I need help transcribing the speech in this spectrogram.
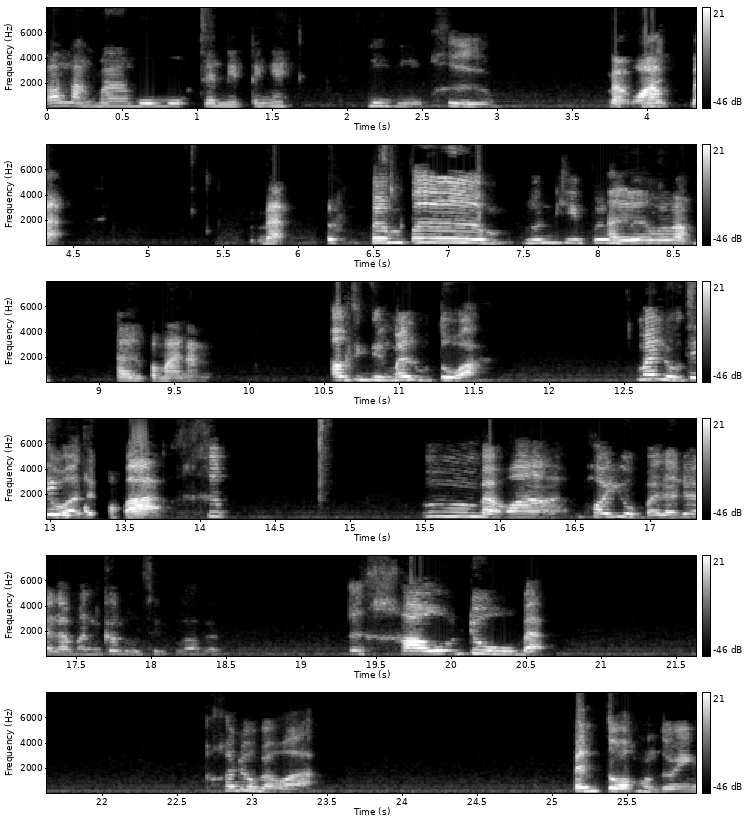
ตอนหลังมามูมูเจนนิดได้ไง มูมูคือ แบบว่าแบบ แบบปื้มปื้มรุ่นพี่ปื้มเอปื้อมมันแบบเออประมาณนั้น เอาจริง ๆ ไม่รู้ตัว ไม่รู้จริงตัวแต่บอกว่าคือ อืม แบบว่า พออยู่ไปเรื่อยๆแล้วมันก็รู้สึกว่าแบบเออเขาดูแบบเขาดูแบบว่า เป็นตัวของตัวเอง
